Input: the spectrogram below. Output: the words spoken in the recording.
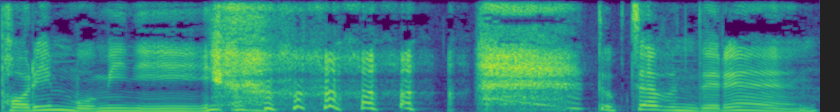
버린 몸이니 독자분들은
